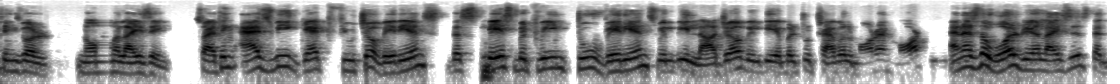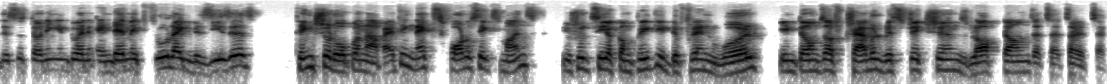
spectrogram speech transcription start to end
things were normalizing. So I think as we get future variants, the space between two variants will be larger. We'll be able to travel more and more. And as the world realizes that this is turning into an endemic flu-like diseases, things should open up. I think next four to six months, you should see a completely different world in terms of travel restrictions, lockdowns, etc., etc.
